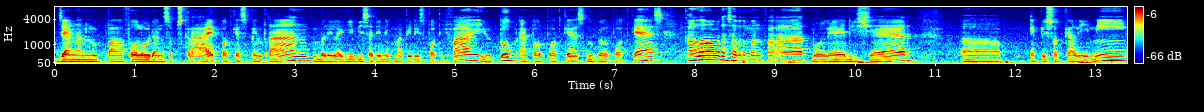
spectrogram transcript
Jangan lupa follow dan subscribe podcast Pintran kembali lagi bisa dinikmati di Spotify, YouTube, Apple Podcast, Google Podcast. Kalau merasa bermanfaat boleh di share uh, episode kali ini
